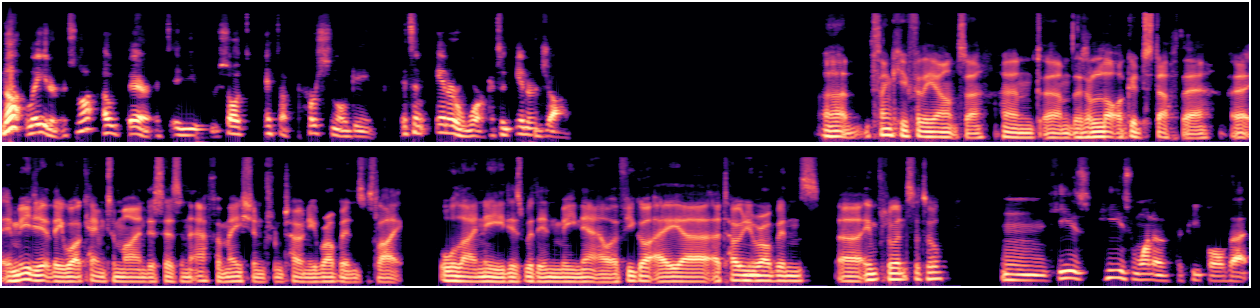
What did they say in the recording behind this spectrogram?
not later. It's not out there. It's in you. So it's, it's a personal game. It's an inner work. It's an inner job. Uh, thank you for the answer. And um, there's a lot of good stuff there. Uh, immediately, what came to mind is there's an affirmation from Tony Robbins. It's like, all I need is within me now. Have you got a uh, a Tony mm. Robbins uh, influence at all? Mm, he's he's one of the people that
